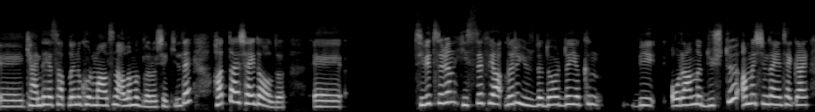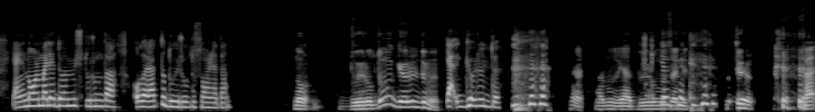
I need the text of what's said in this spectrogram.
E, kendi hesaplarını koruma altına alamadılar o şekilde. Hatta şey de oldu. E, Twitter'ın hisse fiyatları %4'e yakın bir oranla düştü ama şimdi hani tekrar yani normale dönmüş durumda olarak da duyuruldu sonradan. No, duyuruldu mu görüldü mü? Ya görüldü. evet, anladım yani duyurulması hani tutuyorum. ben,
